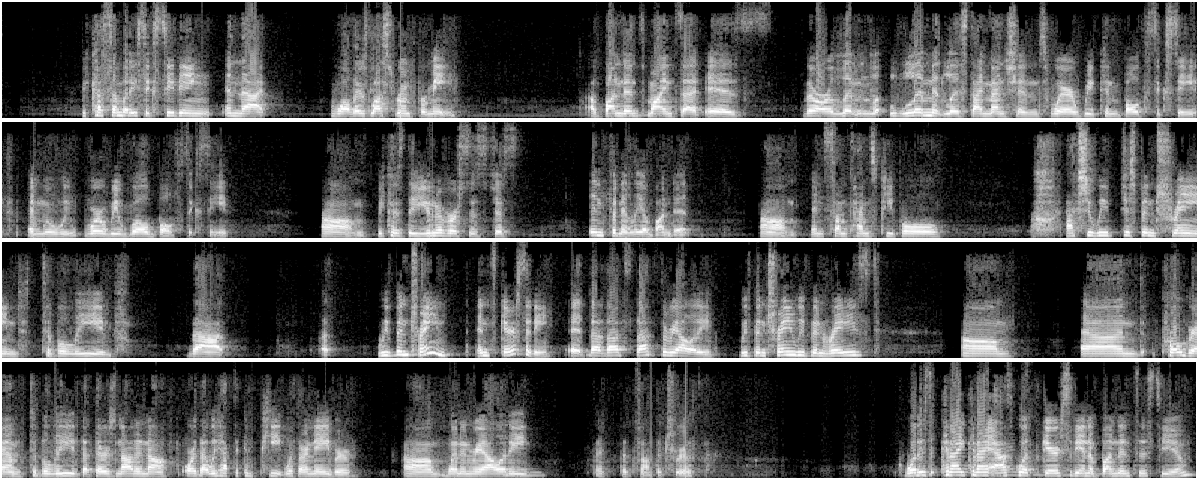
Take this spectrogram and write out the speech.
because somebody's succeeding in that, well, there's less room for me abundance mindset is there are lim- limitless dimensions where we can both succeed and where we where we will both succeed. Um, because the universe is just infinitely abundant. Um, and sometimes people actually we've just been trained to believe that uh, we've been trained in scarcity. It, that, that's that's the reality. We've been trained we've been raised um, and programmed to believe that there's not enough or that we have to compete with our neighbor, um, when in reality, mm-hmm. it, that's not the truth. What is? Can I can I ask what scarcity and abundance is to you?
